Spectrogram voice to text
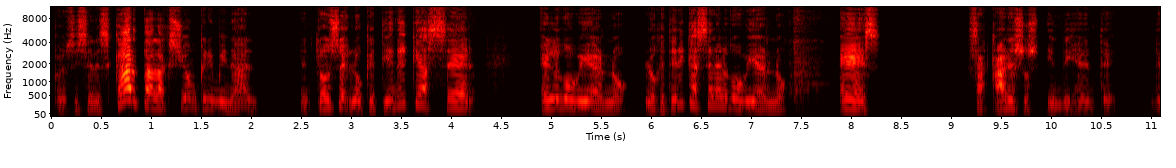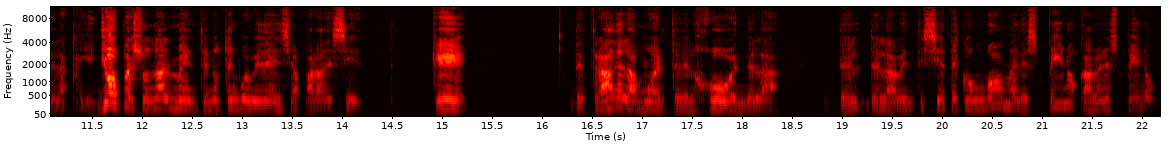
Pero si se descarta la acción criminal, entonces lo que tiene que hacer el gobierno, lo que tiene que hacer el gobierno es sacar esos indigentes de la calle. Yo personalmente no tengo evidencia para decir que detrás de la muerte del joven de la, de, la 27 con Gómez, de Espino, Cabrera Espino,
